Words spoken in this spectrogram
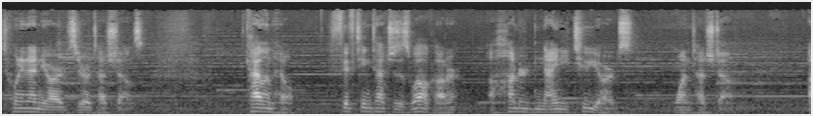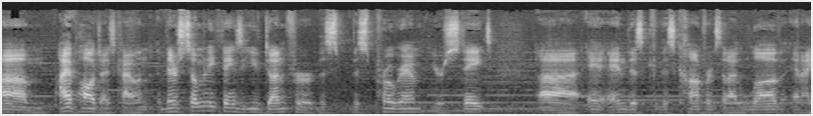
29 yards, zero touchdowns. Kylan Hill, 15 touches as well, Connor, 192 yards, one touchdown. Um, I apologize, Kylan. There's so many things that you've done for this this program, your state, uh, and, and this this conference that I love, and I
